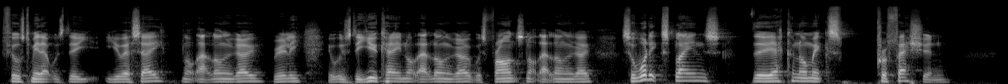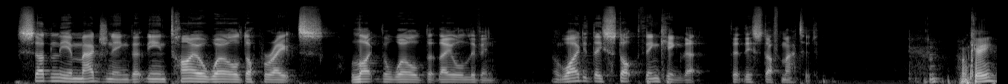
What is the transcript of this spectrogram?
feels to me that was the USA not that long ago. Really, it was the UK not that long ago. It was France not that long ago. So what explains the economics profession suddenly imagining that the entire world operates like the world that they all live in? Why did they stop thinking that that this stuff mattered? Okay,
